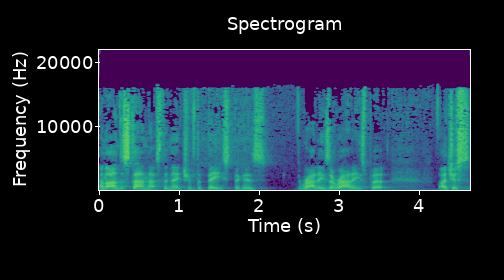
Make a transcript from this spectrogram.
And I understand that's the nature of the beast because rallies are rallies, but I just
